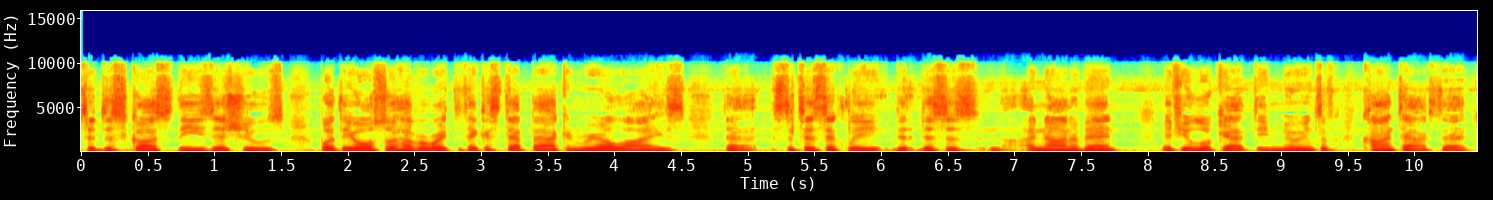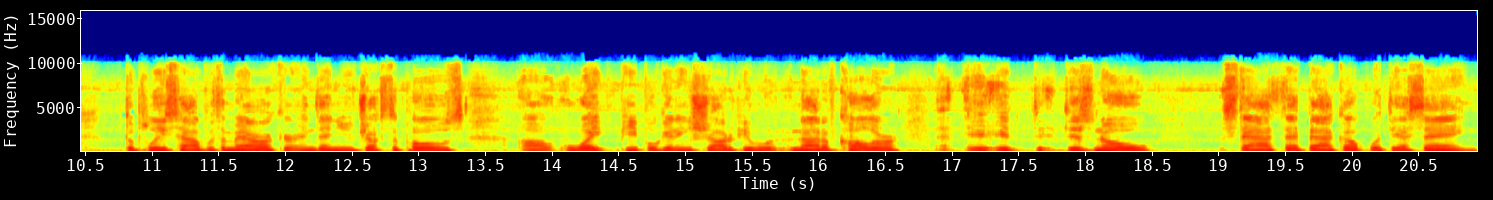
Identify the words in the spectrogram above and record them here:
to discuss these issues, but they also have a right to take a step back and realize that statistically, th- this is a non event. If you look at the millions of contacts that the police have with America, and then you juxtapose uh, white people getting shot or people not of color, it, it, there's no stats that back up what they're saying.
